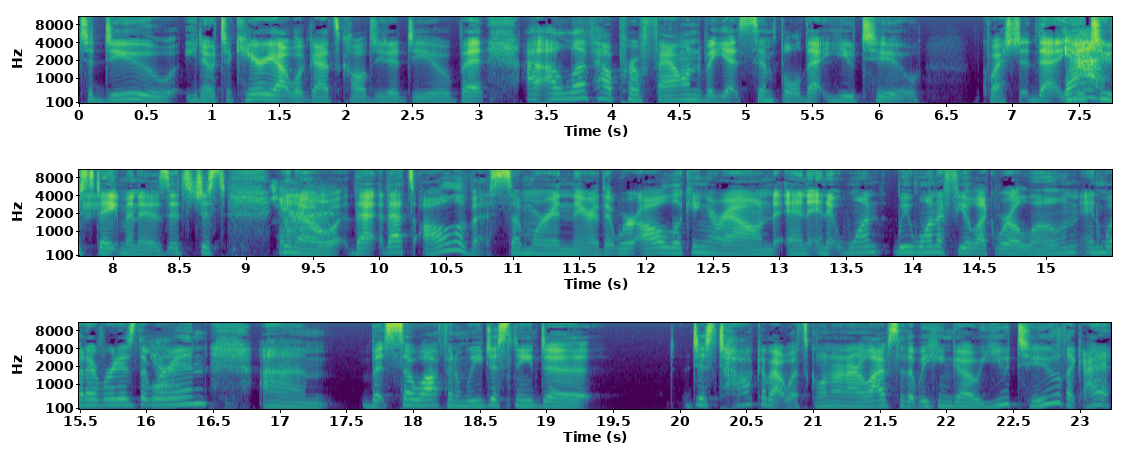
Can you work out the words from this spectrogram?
to do you know to carry out what god's called you to do but i, I love how profound but yet simple that you too question that you too statement is it's just yeah. you know that that's all of us somewhere in there that we're all looking around and and it want we want to feel like we're alone in whatever it is that yeah. we're in um but so often we just need to just talk about what's going on in our lives so that we can go you too? Like i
